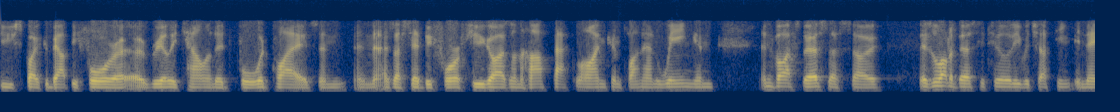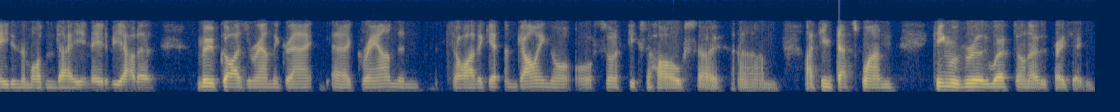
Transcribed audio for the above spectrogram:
you spoke about before are really talented forward players, and, and as I said before, a few guys on the half back line can play on wing, and and vice versa. So there's a lot of versatility which I think you need in the modern day. You need to be able to move guys around the gra- uh, ground and to either get them going or, or sort of fix a hole. So um, I think that's one thing we've really worked on over the preseason.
